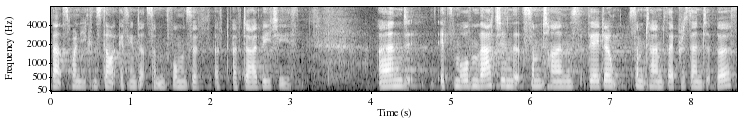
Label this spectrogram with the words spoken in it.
that's when you can start getting some forms of, of, of diabetes. And it's more than that in that sometimes they don't, sometimes they present at birth.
